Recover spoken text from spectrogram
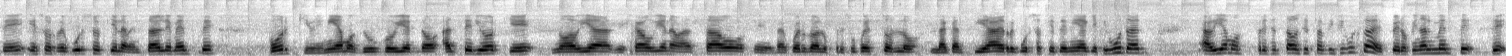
de esos recursos que lamentablemente porque veníamos de un gobierno anterior que no había dejado bien avanzado, de acuerdo a los presupuestos, la cantidad de recursos que tenía que ejecutar, habíamos presentado ciertas dificultades, pero finalmente se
